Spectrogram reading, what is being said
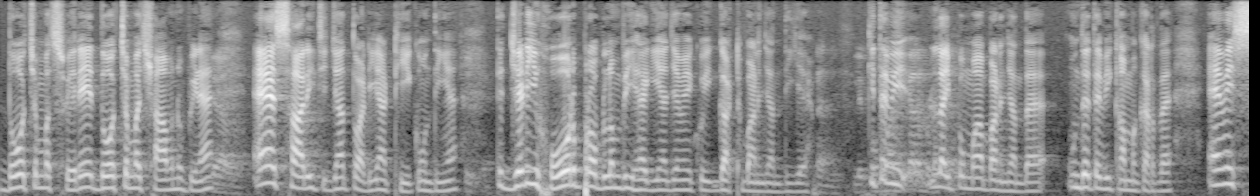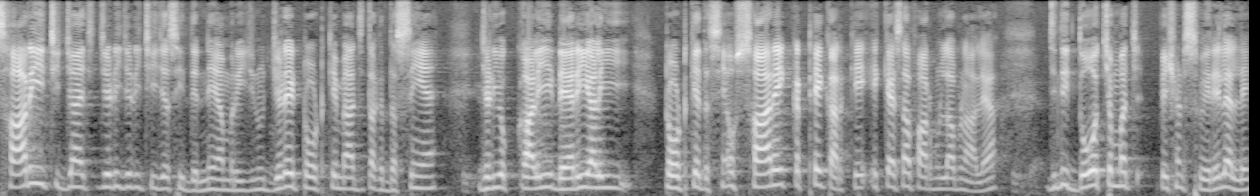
ਦੋ ਚਮਚ ਸਵੇਰੇ ਦੋ ਚਮਚ ਸ਼ਾਮ ਨੂੰ ਪੀਣਾ ਹੈ। ਇਹ ਸਾਰੀ ਚੀਜ਼ਾਂ ਤੁਹਾਡੀਆਂ ਠੀਕ ਹੁੰਦੀਆਂ। ਤੇ ਜਿਹੜੀ ਹੋਰ ਪ੍ਰੋਬਲਮ ਵੀ ਹੈਗੀਆਂ ਜਿਵੇਂ ਕੋਈ ਗੱਠ ਬਣ ਜਾਂਦੀ ਹੈ। ਕਿਤੇ ਵੀ ਲਾਈਪੋਮਾ ਬਣ ਜਾਂਦਾ ਹੈ ਉਹਦੇ ਤੇ ਵੀ ਕੰਮ ਕਰਦਾ ਹੈ। ਐਵੇਂ ਸਾਰੀ ਚੀਜ਼ਾਂ 'ਚ ਜਿਹੜੀ ਜਿਹੜੀ ਚੀਜ਼ ਅਸੀਂ ਦਿੰਨੇ ਆ ਮਰੀਜ਼ ਨੂੰ ਜਿਹੜੇ ਟੋਟਕੇ ਮੈਂ ਅੱਜ ਤੱਕ ਦੱਸੇ ਆ ਜਿਹੜੀ ਉਹ ਕਾਲੀ ਡੈਰੀ ਵਾਲੀ ਟੋਟਕੇ ਦੱਸੇ ਆ ਉਹ ਸਾਰੇ ਇਕੱਠੇ ਕਰਕੇ ਇੱਕ ਐਸਾ ਫਾਰਮੂਲਾ ਬਣਾ ਲਿਆ ਜਿਹਦੀ ਦੋ ਚਮਚ ਪੇਸ਼ੈਂਟ ਸਵੇਰੇ ਲੈ ਲੇ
